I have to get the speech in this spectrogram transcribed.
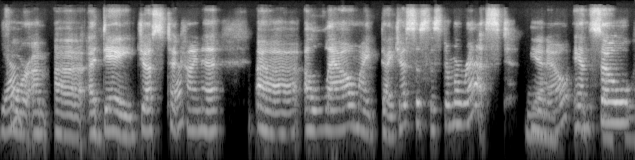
yeah. for um, uh, a day just to yeah. kind of uh, allow my digestive system a rest, you know? And so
